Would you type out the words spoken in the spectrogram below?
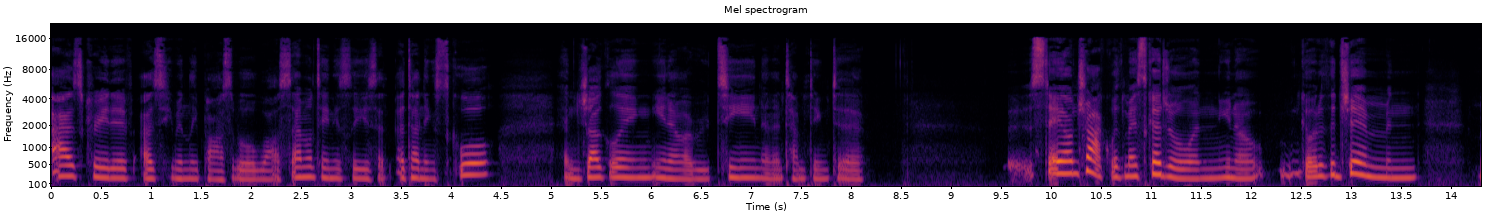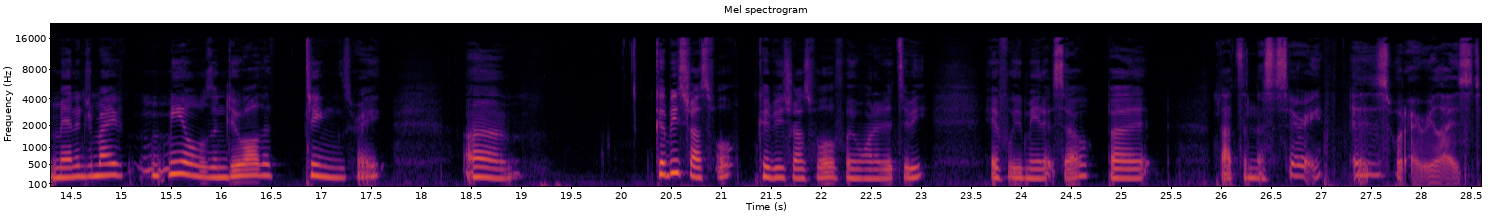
as creative as humanly possible while simultaneously attending school and juggling, you know, a routine and attempting to uh, stay on track with my schedule and, you know, go to the gym and manage my meals and do all the things, right? Um, could be stressful. Could be stressful if we wanted it to be, if we made it so, but that's unnecessary, is what I realized.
